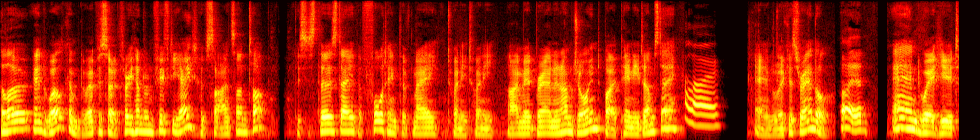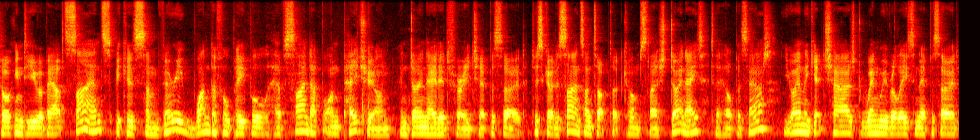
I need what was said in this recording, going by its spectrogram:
Hello and welcome to episode 358 of Science on Top. This is Thursday, the 14th of May, 2020. I'm Ed Brown and I'm joined by Penny Dumsday Hello. and Lucas Randall. Hi, Ed. And we're here talking to you about science because some very wonderful people have signed up on Patreon and donated for each episode. Just go to scienceontop.com slash donate to help us out. You only get charged when we release an episode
